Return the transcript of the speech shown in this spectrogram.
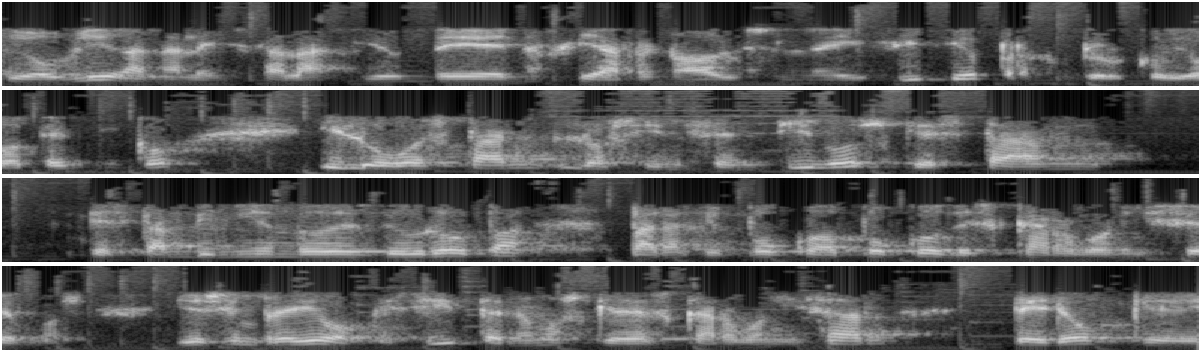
que obligan a la instalación de energías renovables en el edificio, por ejemplo el código técnico, y luego están los incentivos que están que están viniendo desde Europa para que poco a poco descarbonicemos. Yo siempre digo que sí, tenemos que descarbonizar, pero que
